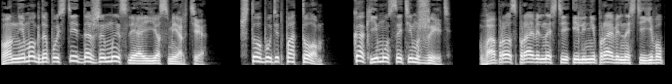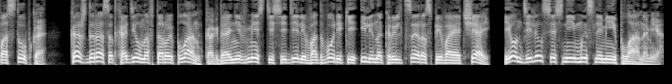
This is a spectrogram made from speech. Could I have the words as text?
Он не мог допустить даже мысли о ее смерти. Что будет потом? Как ему с этим жить? Вопрос правильности или неправильности его поступка каждый раз отходил на второй план, когда они вместе сидели во дворике или на крыльце, распивая чай, и он делился с ней мыслями и планами.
